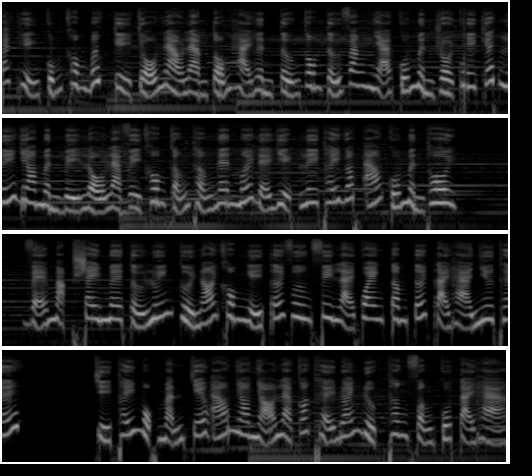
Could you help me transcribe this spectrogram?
Phát hiện cũng không bất kỳ chỗ nào làm tổn hại hình tượng công tử văn nhã của mình rồi quy kết lý do mình bị lộ là vì không cẩn thận nên mới để Diệp Ly thấy góc áo của mình thôi. Vẽ mặt say mê tự luyến cười nói không nghĩ tới Vương Phi lại quan tâm tới tại hạ như thế. Chỉ thấy một mảnh chéo áo nho nhỏ là có thể đoán được thân phận của tại hạ.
